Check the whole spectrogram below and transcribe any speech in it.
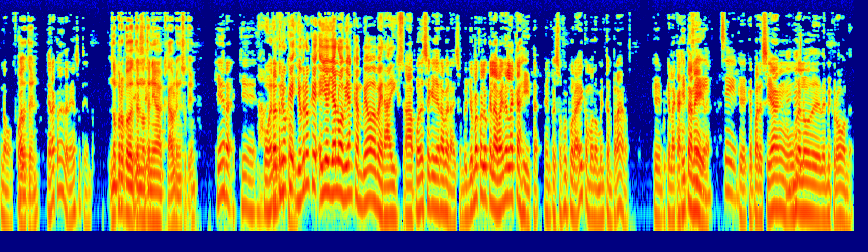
No, ¿cuál? Codetel. Era Codetel en su tiempo. No, pero Codetel Sí, no sí. tenía cable en su tiempo. ¿Quién era? ¿Quién? No, ¿O era yo, creo que, yo creo que ellos ya lo habían cambiado a Verizon. Ah, puede ser que ya era Verizon. Pero yo me acuerdo que la vaina en la cajita empezó fue por ahí, como 2000 temprano. Que, que la cajita Sí, negra, Sí. que, que parecían un reloj de, de microondas.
